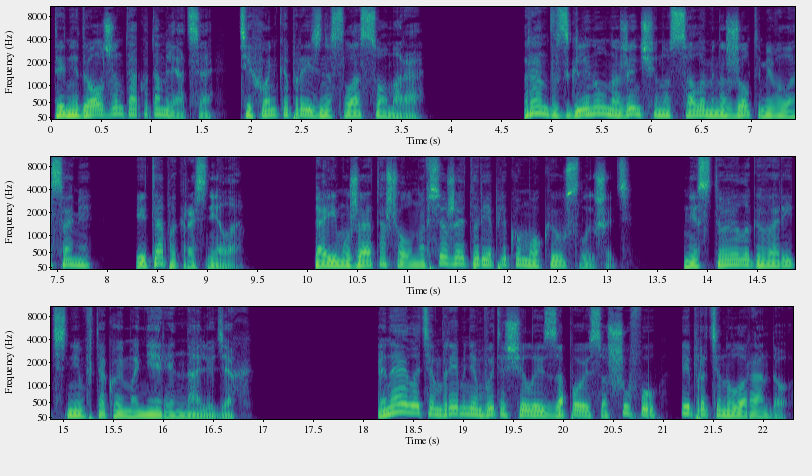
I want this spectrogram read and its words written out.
«Ты не должен так утомляться», — тихонько произнесла Сомара. Ранд взглянул на женщину с соломенно-желтыми волосами, и та покраснела. Таим уже отошел, но все же эту реплику мог и услышать. Не стоило говорить с ним в такой манере на людях. Энайла тем временем вытащила из-за пояса шуфу и протянула Ранду.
